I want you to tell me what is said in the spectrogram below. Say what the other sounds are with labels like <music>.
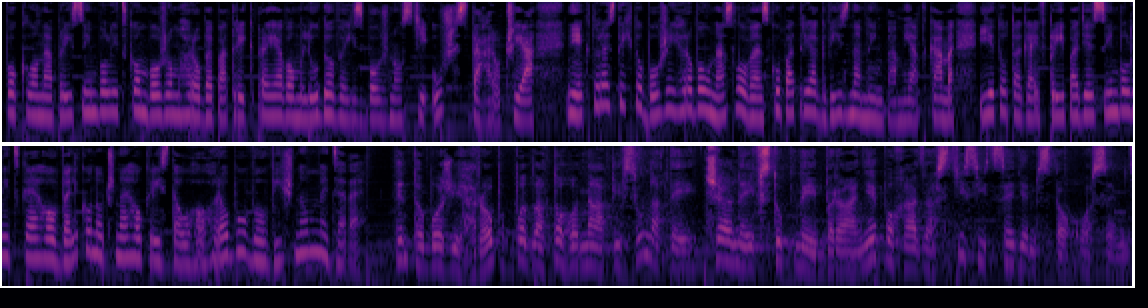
Poklona pri symbolickom Božom hrobe patrí k prejavom ľudovej zbožnosti už stáročia. Niektoré z týchto božích hrobov na Slovensku patria k významným pamiatkam. Je to tak aj v prípade symbolického veľkonočného Kristovho hrobu vo Vyšnom Medzeve. Tento boží hrob podľa toho nápisu na tej čelnej vstupnej bráne pochádza z 1780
